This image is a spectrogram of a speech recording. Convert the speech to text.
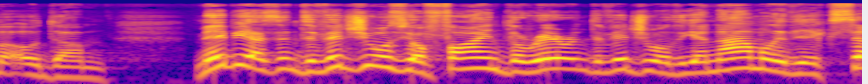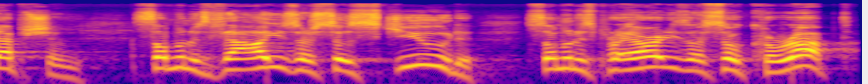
b'chol. Maybe as individuals, you'll find the rare individual, the anomaly, the exception, someone whose values are so skewed, someone whose priorities are so corrupt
